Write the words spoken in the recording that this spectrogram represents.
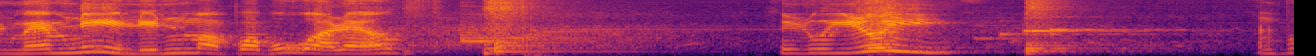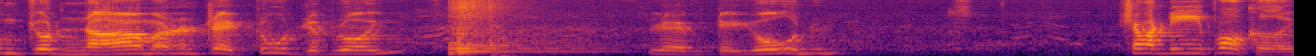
นแม่มนี่ลิ้นมาพอบัวแล้วให้รุยรุยมันเพุ่งจนหนามันใจตูดเรียบร้อยเล่มแต่โยนสวัสดีพ่อเขย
